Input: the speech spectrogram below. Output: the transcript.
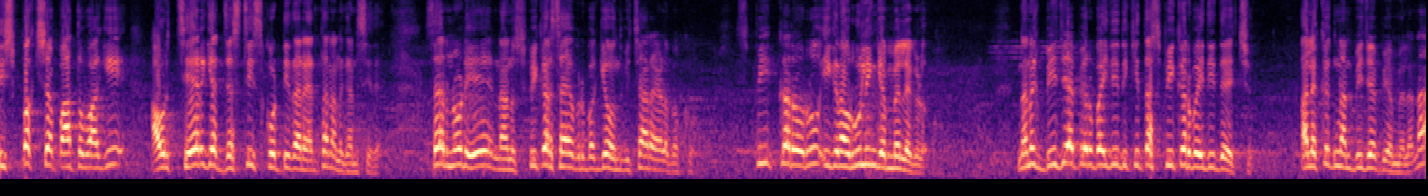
ನಿಷ್ಪಕ್ಷಪಾತವಾಗಿ ಅವ್ರ ಚೇರ್ಗೆ ಜಸ್ಟಿಸ್ ಕೊಟ್ಟಿದ್ದಾರೆ ಅಂತ ನನಗನ್ಸಿದೆ. ಸರ್ ನೋಡಿ ನಾನು ಸ್ಪೀಕರ್ ಸಾಹೇಬ್ರ ಬಗ್ಗೆ ಒಂದು ವಿಚಾರ ಹೇಳಬೇಕು. ಸ್ಪೀಕರ್ ಅವರು ಈಗ ನಾವು ರೂಲಿಂಗ್ ಎಂ ಎಲ್ ಎಗಳು. ನನಗೆ ಬಿ ಜೆ ಪಿಯವ್ರು ಬೈದಿದ್ದಕ್ಕಿಂತ ಸ್ಪೀಕರ್ ಬೈದಿದ್ದೆ ಹೆಚ್ಚು. ಆ ಲೆಕ್ಕಕ್ಕೆ ನಾನು B J P M L ಎನಾ?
